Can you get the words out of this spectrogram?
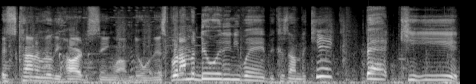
It's kind of really hard to sing while I'm doing this, but I'm gonna do it anyway because I'm the Kickback Kid.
